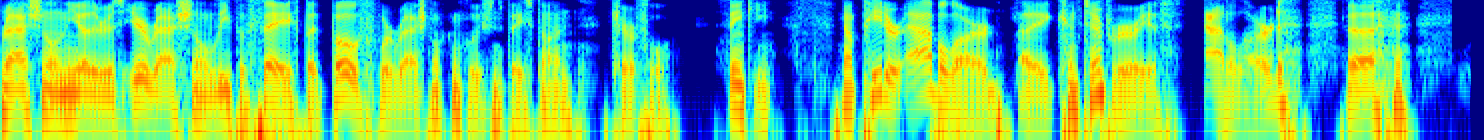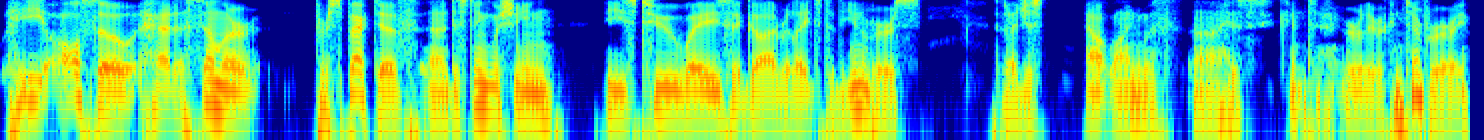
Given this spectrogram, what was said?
rational and the other is irrational leap of faith, but both were rational conclusions based on careful thinking. Now, Peter Abelard, a contemporary of Adelard, uh, he also had a similar perspective, uh, distinguishing these two ways that God relates to the universe that I just outlined with uh, his earlier contemporary.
